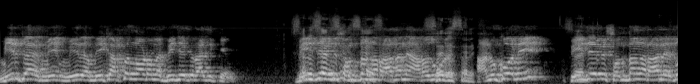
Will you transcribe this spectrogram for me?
మీరు మీరు మీకు అర్థం కావడం బీజేపీ రాజకీయం. బీజేపీ సొంతంగా రాదని ఆ రోజు. అనుకొని బీజేపీ సొంతంగా రాలేదు.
